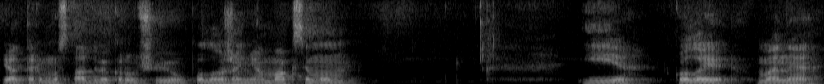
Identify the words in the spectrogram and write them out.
я термостат викручую в положення максимум. І коли в мене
